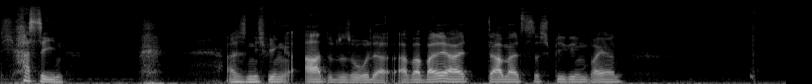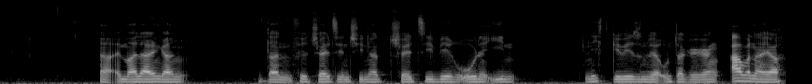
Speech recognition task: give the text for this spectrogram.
Ich hasse ihn. Also nicht wegen Art oder so, oder, aber weil er halt damals das Spiel gegen Bayern ja, im Alleingang dann für Chelsea entschieden hat. Chelsea wäre ohne ihn nicht gewesen, wäre untergegangen. Aber naja.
